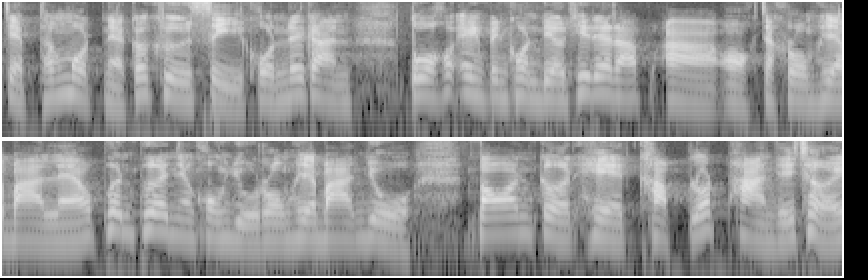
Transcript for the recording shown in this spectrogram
เจ็บทั้งหมดเนี่ยก็คือ 4 คนด้วยกันตัวเขาเองเป็นคนเดียวที่ได้รับอออกจากโรงพยาบาลแล้วเพื่อนๆยังคงอยู่โรงพยาบาลอยู่ ตอนเกิดเหตุขับรถผ่านเฉย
